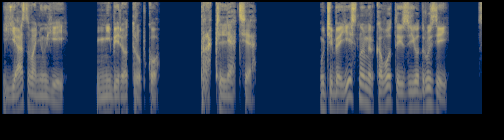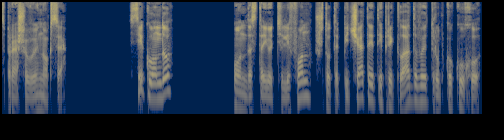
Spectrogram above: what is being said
Я звоню ей. Не берет трубку. Проклятие. «У тебя есть номер кого-то из ее друзей?» — спрашиваю Нокса. «Секунду». Он достает телефон, что-то печатает и прикладывает трубку к уху.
